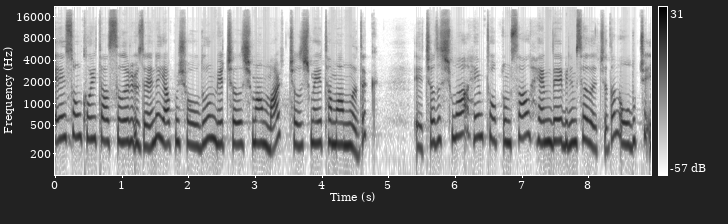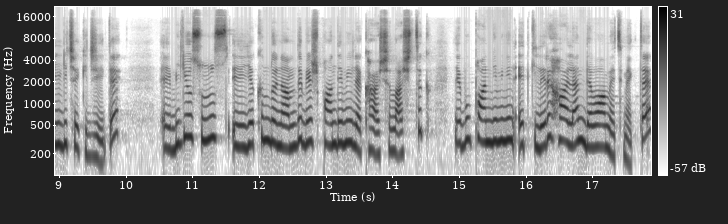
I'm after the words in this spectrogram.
En son COVID hastaları üzerinde yapmış olduğum bir çalışmam var. Çalışmayı tamamladık. E, çalışma hem toplumsal hem de bilimsel açıdan oldukça ilgi çekiciydi. E, biliyorsunuz e, yakın dönemde bir pandemiyle karşılaştık ve bu pandeminin etkileri halen devam etmekte.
